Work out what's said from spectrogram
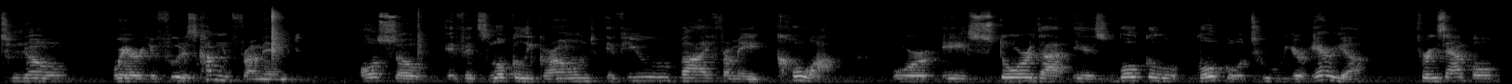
to know where your food is coming from and also if it's locally grown, if you buy from a co-op or a store that is local local to your area, for example,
